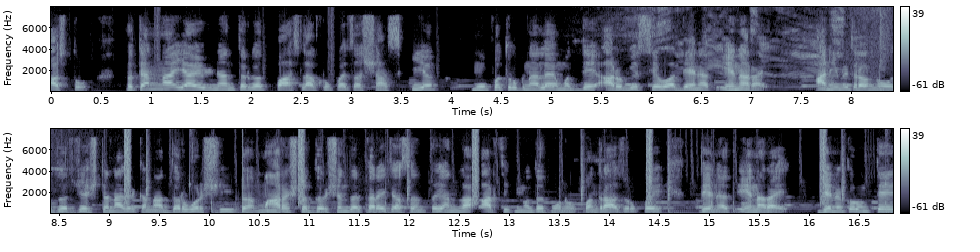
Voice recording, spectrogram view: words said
असतो. तर त्यांना या योजनेअंतर्गत पाच लाख रुपयाचा शासकीय मोफत रुग्णालयामध्ये आरोग्य सेवा देण्यात येणार आहे. आणि मित्रांनो जर ज्येष्ठ नागरिकांना दरवर्षी महाराष्ट्र दर्शन जर करायचे असेल तर यांना आर्थिक मदत म्हणून पंधरा हजार रुपये देण्यात येणार आहे. जेणेकरून ते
